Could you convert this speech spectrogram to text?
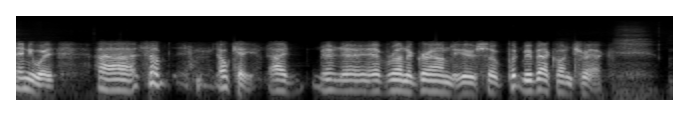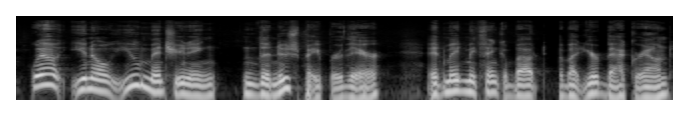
anyway, uh, so okay, I have run aground here. So put me back on track. well, you know, you mentioning the newspaper there, it made me think about about your background,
